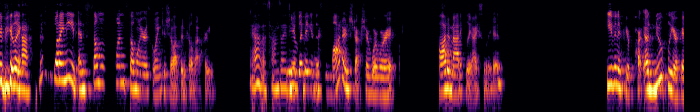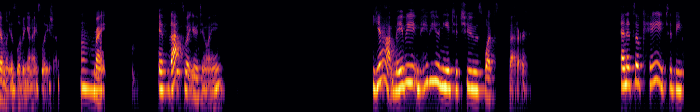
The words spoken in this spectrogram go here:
to be like, Yeah. this is what I need. And someone somewhere is going to show up and fill that for you. Yeah, that sounds ideal. you're living in this modern structure where we're automatically isolated. Even if you're part, a nuclear family is living in isolation, Mhm. right? If that's what you're doing, yeah, maybe maybe you need to choose what's better. And it's okay to be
